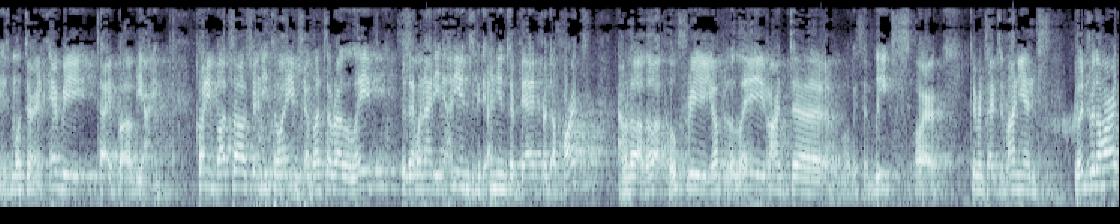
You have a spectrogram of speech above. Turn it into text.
He's mutar in every type of yain. Konim batzal sheni toim says I will not eat onions because onions are bad for the heart. Amalo aloha kofri yofel aren't uh, what we said leeks or different types of onions good for the heart.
